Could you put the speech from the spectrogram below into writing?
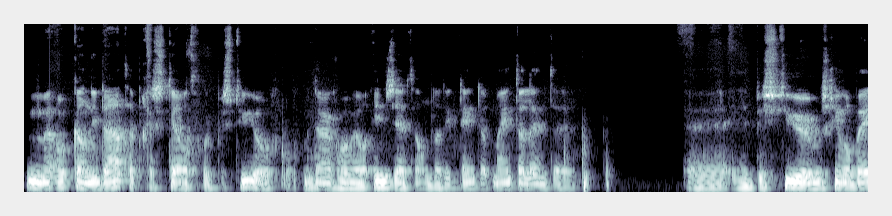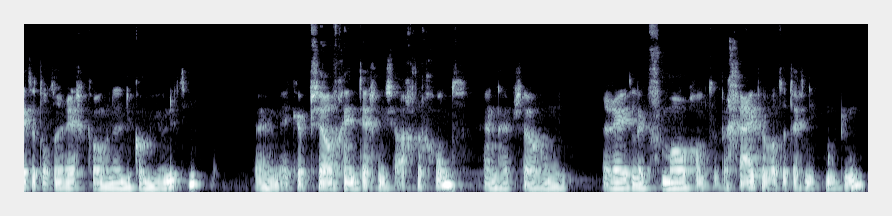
me ook kandidaat heb gesteld voor het bestuur of, of me daarvoor wil inzetten, omdat ik denk dat mijn talenten uh, in het bestuur misschien wel beter tot hun recht komen dan in de community. Um, ik heb zelf geen technische achtergrond en heb zelf een redelijk vermogen om te begrijpen wat de techniek moet doen.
